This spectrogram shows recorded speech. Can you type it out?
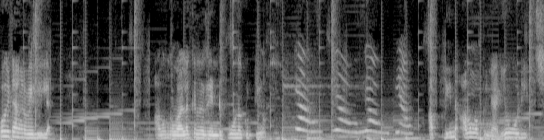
போயிட்டாங்க வெளியில. அவங்க வளர்க்குற ரெண்டு பூனைக்குட்டியும் அப்படின்னு அவங்க பின்னாடியே ஓடிடுச்சு.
